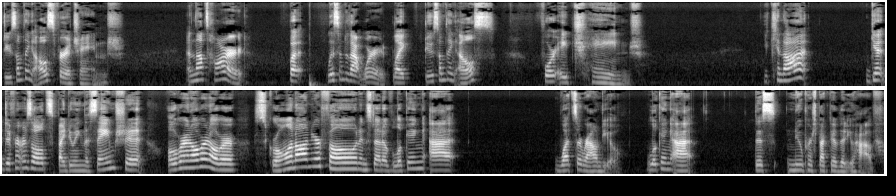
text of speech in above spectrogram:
do something else for a change. And that's hard. But listen to that word like, do something else for a change. You cannot get different results by doing the same shit over and over and over, scrolling on your phone instead of looking at what's around you, looking at this new perspective that you have.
